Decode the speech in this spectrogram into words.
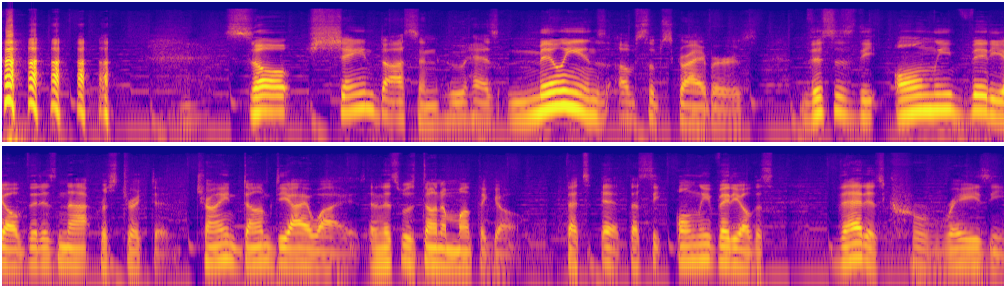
So, Shane Dawson, who has millions of subscribers, this is the only video that is not restricted. Trying dumb DIYs, and this was done a month ago. That's it. That's the only video this that is crazy.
